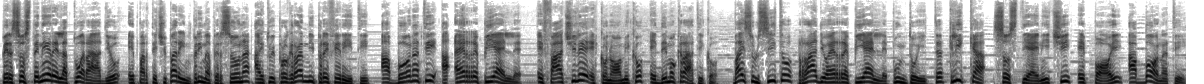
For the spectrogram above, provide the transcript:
per sostenere la tua radio e partecipare in prima persona ai tuoi programmi preferiti. Abbonati a RPL. È facile, economico e democratico. Vai sul sito radiorpl.it, clicca Sostienici e poi abbonati.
